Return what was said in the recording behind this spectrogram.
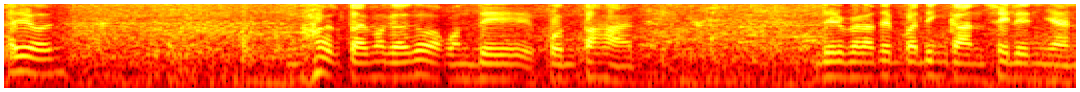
ayun. Wala tayong magagawa kundi puntahan. Hindi naman natin pwedeng cancelin yan.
